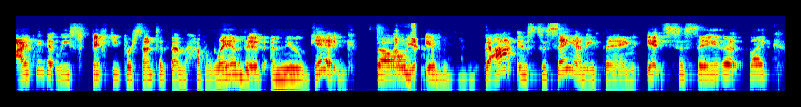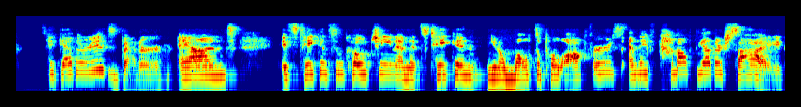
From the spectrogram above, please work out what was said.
i think at least 50% of them have landed a new gig. So oh, yeah. if that is to say anything it's to say that like together is better. And it's taken some coaching and it's taken you know multiple offers and they've come out the other side.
